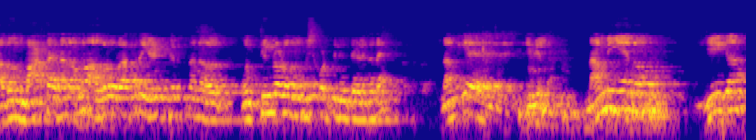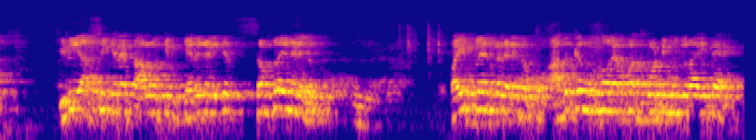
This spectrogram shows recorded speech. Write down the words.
ಅದೊಂದು ಮಾಡ್ತಾ ಇದ್ದಾನೆ ಹಗಲು ರಾತ್ರಿ ಎಂಟು ದಿನಕ್ಕೆ ನಾನು ಒಂದು ತಿಂಗಳೊಳಗೆ ಮುಗಿಸ್ಕೊಡ್ತೀನಿ ಅಂತ ಹೇಳಿದಾನೆ. ನಮಗೆ ಇದಿಲ್ಲ. ನಮಗೇನು, ಈಗ ಇಡೀ ಅರಸೀಕೆರೆ ತಾಲೂಕಿನ ಕೆರೆಗಳಿಗೆ ಸಪ್ಲೈನ್ ಎಳಿಬೇಕು. ಪೈಪ್ ಲೈನ್ಗಳು ಎಳಿಬೇಕು. ಅದಕ್ಕೆ ಮುನ್ನೂರ ಎಪ್ಪತ್ತು ಕೋಟಿ ಮಂಜೂರಾಗಿದೆ.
